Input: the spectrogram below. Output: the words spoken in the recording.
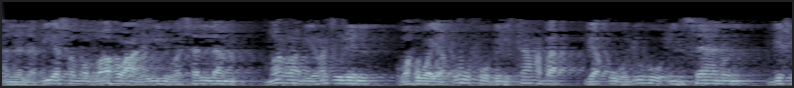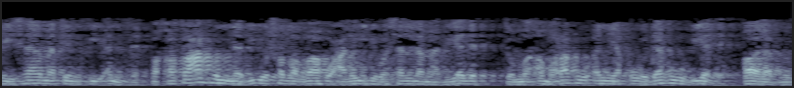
أن النبي صلى الله عليه وسلم مر برجل وهو يطوف بالكعبة يقوده إنسان بخسامة في أنفه. فقطعه النبي صلى الله عليه وسلم بيده ثم أمره أن يقوده بيده. قال ابن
